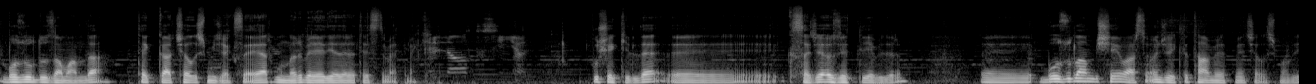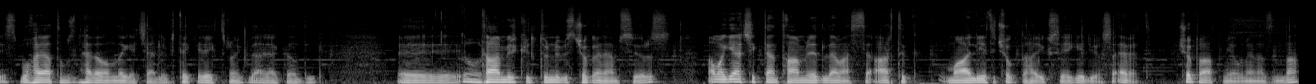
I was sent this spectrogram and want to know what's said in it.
bozulduğu zaman da tekrar çalışmayacaksa eğer bunları belediyelere teslim etmek. Bu şekilde e, kısaca özetleyebilirim. E, bozulan bir şey varsa öncelikle tamir etmeye çalışmalıyız. Bu hayatımızın her alanında geçerli. Bir tek elektronikle alakalı değil. E, Doğru. tamir kültürünü biz çok önemsiyoruz. Ama gerçekten tamir edilemezse artık maliyeti çok daha yükseğe geliyorsa evet çöpe atmayalım en azından.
